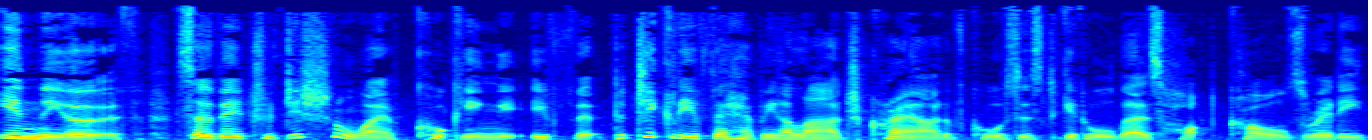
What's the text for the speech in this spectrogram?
in the earth. So their traditional way of cooking, if particularly if they're having a large crowd, of course, is to get all those hot coals ready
